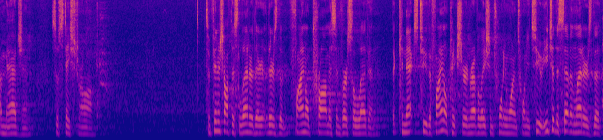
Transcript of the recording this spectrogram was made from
imagine. So stay strong. To finish off this letter, there, there's the final promise in verse 11 that connects to the final picture in Revelation 21 and 22. Each of the seven letters, the,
